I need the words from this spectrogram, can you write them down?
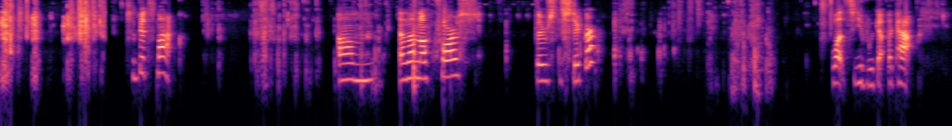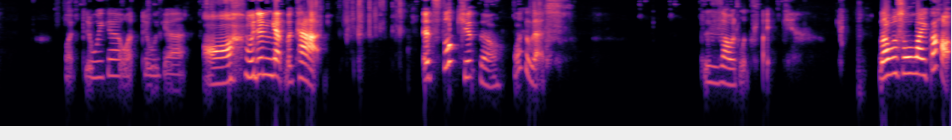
It's a good snack. Um, and then of course, there's the sticker. Let's see if we get the cat. What did we get? What did we get? Aw, we didn't get the cat. It's still cute though. Look at this. This is how it looks like. That was all I got.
